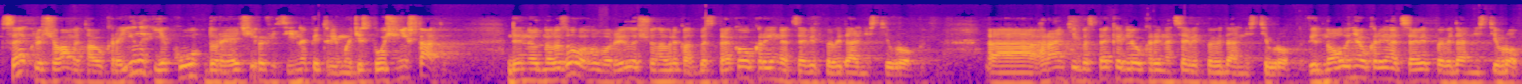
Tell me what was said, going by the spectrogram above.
це ключова мета України, яку, до речі, офіційно підтримують і Сполучені Штати, де неодноразово говорили, що, наприклад, безпека України це відповідальність Європи. Е, Гарантії безпеки для України це відповідальність Європи. Відновлення України це відповідальність Європи.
